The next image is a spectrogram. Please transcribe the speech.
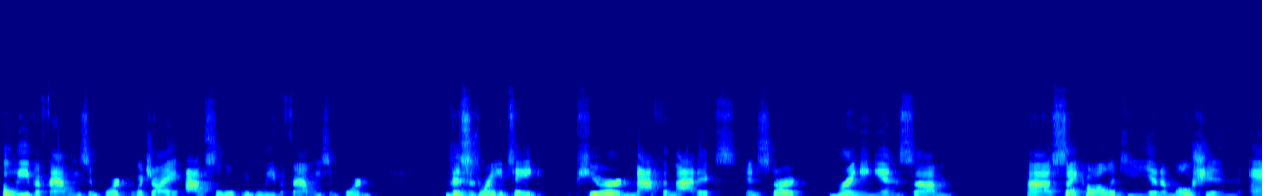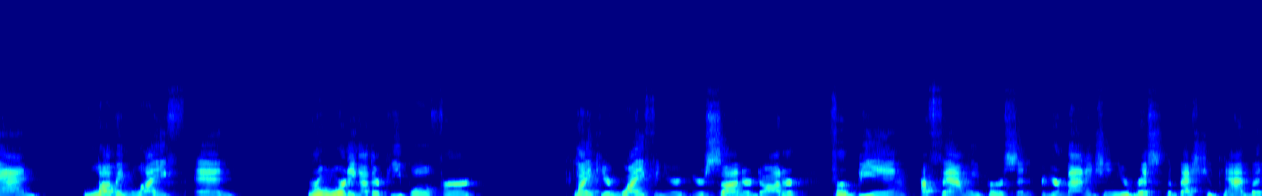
believe a family is important, which I absolutely believe a family is important, this is where you take pure mathematics and start bringing in some uh, psychology and emotion and loving life and rewarding other people for like your wife and your your son or daughter for being a family person. You're managing your risk the best you can, but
